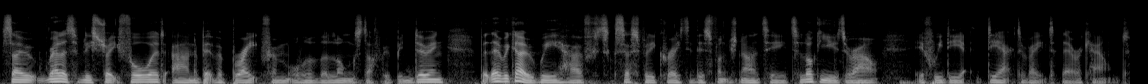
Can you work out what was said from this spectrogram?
So relatively straightforward and a bit of a break from all of the long stuff we've been doing. But there we go, we have successfully created this functionality to log a user out if we de deactivate their account.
